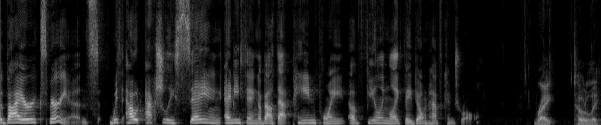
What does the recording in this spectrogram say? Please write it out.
the buyer experience without actually saying anything about that pain point of feeling like they don't have control. Right. Totally.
